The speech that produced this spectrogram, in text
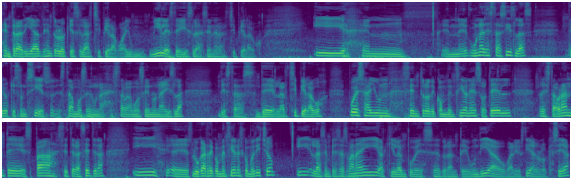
entraría dentro de lo que es el archipiélago. Hay miles de islas en el archipiélago. Y en, una de estas islas, creo que es un, sí, estamos en una, estábamos en una isla, de estas del archipiélago, pues hay un centro de convenciones, hotel, restaurante, spa, etcétera, etcétera, y eh, es lugar de convenciones, como he dicho, y las empresas van ahí, alquilan pues eh, durante un día o varios días o lo que sea,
